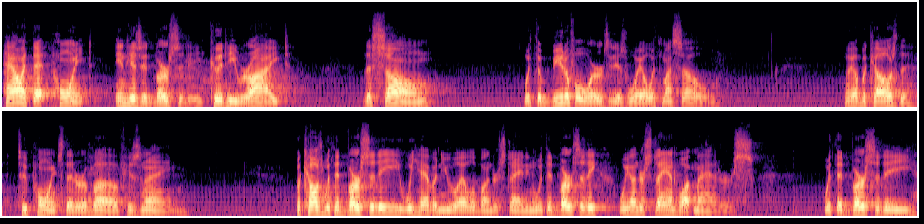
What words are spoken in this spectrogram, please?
How, at that point in his adversity, could he write the song with the beautiful words, It is well with my soul? Well, because the two points that are above his name. Because with adversity, we have a new level of understanding. With adversity, we understand what matters. With adversity,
